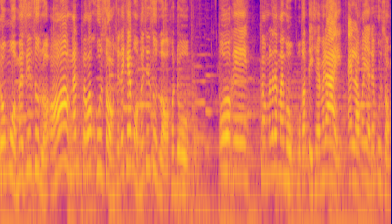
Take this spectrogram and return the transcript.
ลงหมวดไม่สิ้นสุดเหรอ อ๋อ งั้นแปลว่าคูณ2ใช้ได้แค่หมวดไม่สิ้นสุดเหรอคนดู โอเคทำไมแล้วทำไมหมวดปกติใช้ไม่ได้ ไอเราก็อยากได้คูณ2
